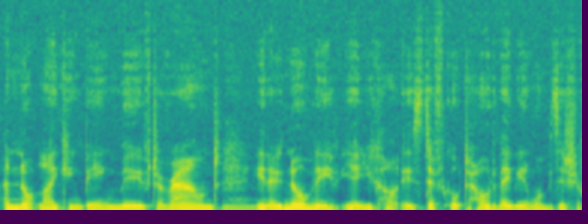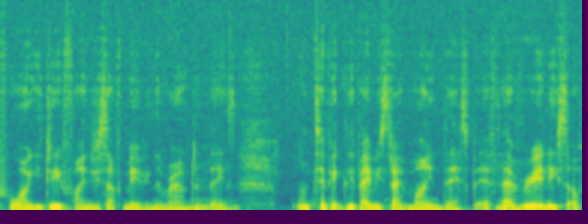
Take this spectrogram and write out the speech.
and not liking being moved around. Mm. You know, normally, you know, you can't. It's difficult to hold a baby in one position for a while. You do find yourself moving them around and things. And typically babies don't mind this, but if they're Mm. really sort of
